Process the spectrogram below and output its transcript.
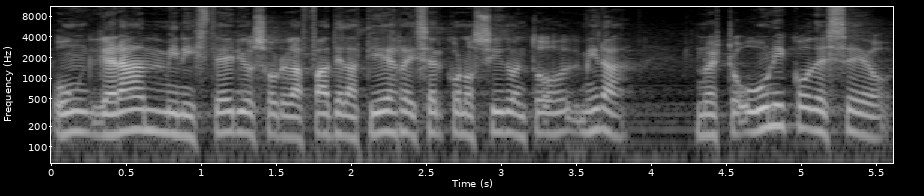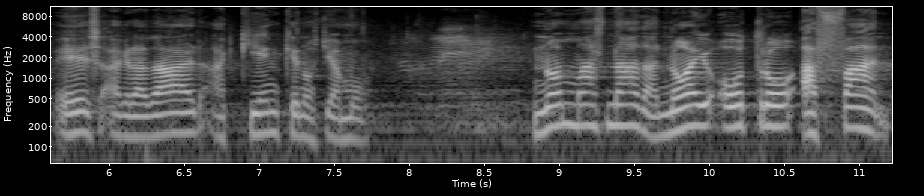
un gran ministerio sobre la faz de la tierra y ser conocido en todo. Mira, nuestro único deseo es agradar a quien que nos llamó. No más nada, no hay otro afán.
